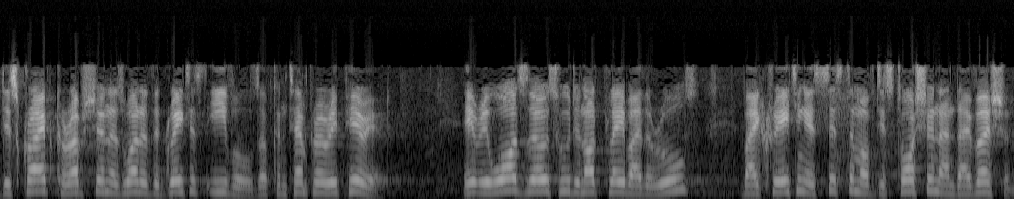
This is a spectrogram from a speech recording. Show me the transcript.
described corruption as one of the greatest evils of contemporary period. It rewards those who do not play by the rules by creating a system of distortion and diversion,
